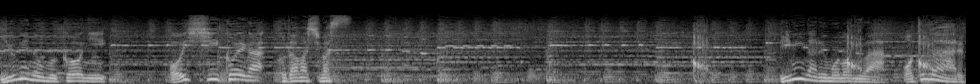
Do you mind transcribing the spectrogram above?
湯気の向こうに美味しい声がこだまします意味なるものには音がある。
